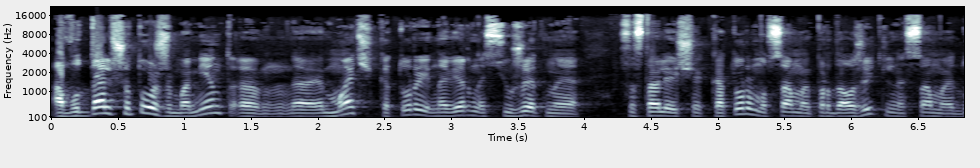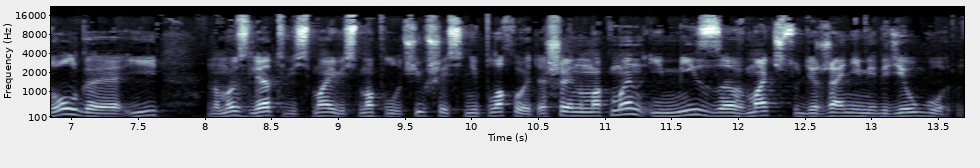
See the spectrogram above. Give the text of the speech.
А вот дальше тоже момент, э, э, матч, который, наверное, сюжетная составляющая к которому самая продолжительная, самая долгая и на мой взгляд, весьма и весьма получившееся неплохой. Это Шейн Макмен и Миз в матче с удержаниями где угодно.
